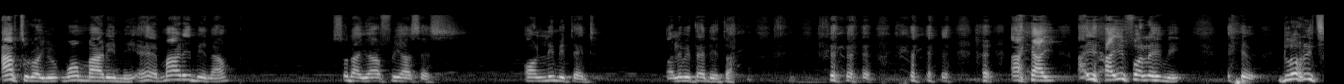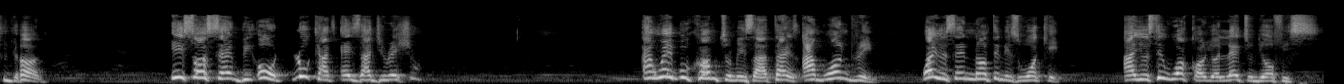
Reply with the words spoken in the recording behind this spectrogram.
After all, you won't marry me. Hey, marry me now so that you have free access. Unlimited. Unlimited data. are, are, are you following me? Glory to God. Esau said, Behold, look at exaggeration. And when people come to me at times, I'm wondering why you say nothing is working and you still walk on your leg to the office.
